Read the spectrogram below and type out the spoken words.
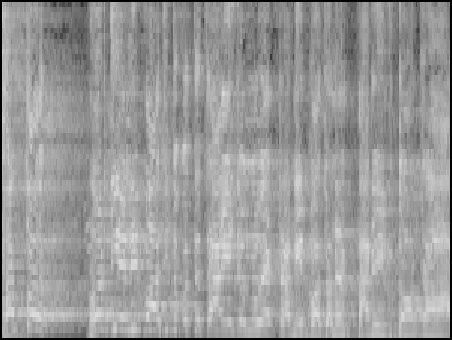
সত্তর ভোট দিয়ে নির্বাচিত করতে চায়, এই জন্য একটা নির্বাচনের তারিখ দরকার।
